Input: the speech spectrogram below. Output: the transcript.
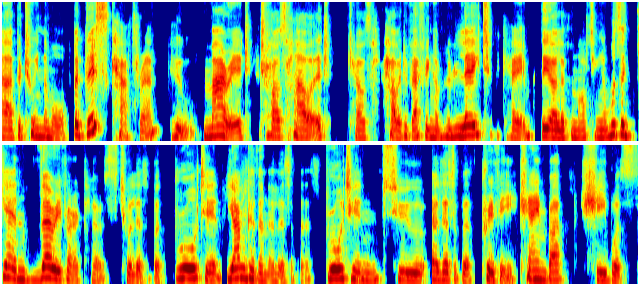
uh, between them all. But this Catherine, who married Charles Howard, Charles Howard of Effingham, who later became the Earl of Nottingham, was again very, very close to Elizabeth, brought in, younger than Elizabeth, brought into Elizabeth privy chamber. She was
